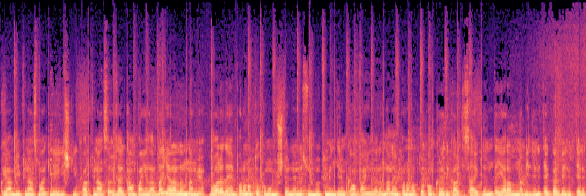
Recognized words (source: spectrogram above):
QNB Finans Bank ile ilişkili kart finansa özel kampanyalardan yararlanamıyor. Bu arada Empara.com'un müşterilerine sunduğu tüm indirim kampanyalarından Empara.com kredi kartı sahiplerinin de yararlanabildiğini tekrar belirtelim.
